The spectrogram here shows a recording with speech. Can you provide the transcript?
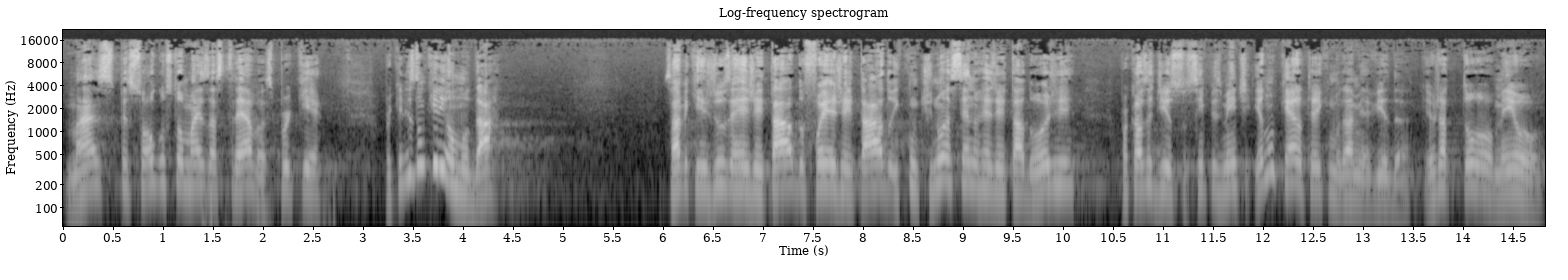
mas o pessoal gostou mais das trevas. Por quê? Porque eles não queriam mudar. Sabe que Jesus é rejeitado, foi rejeitado e continua sendo rejeitado hoje por causa disso. Simplesmente, eu não quero ter que mudar a minha vida. Eu já estou meio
